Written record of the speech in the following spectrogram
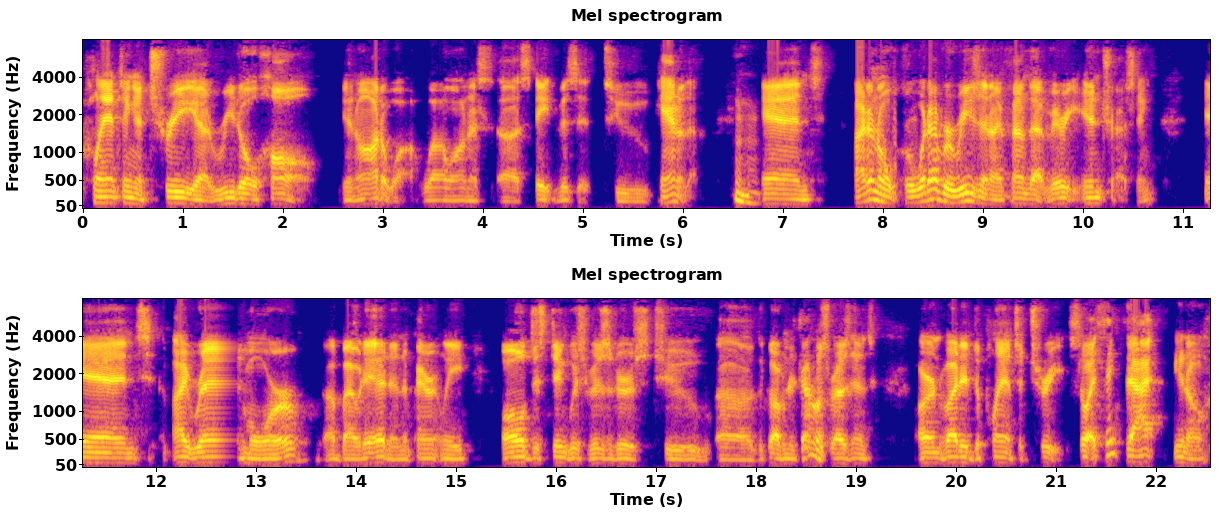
planting a tree at Rideau Hall in Ottawa while on a uh, state visit to Canada. Mhm. And I don't know, for whatever reason, I found that very interesting. And I read more about it, and apparently, all distinguished visitors to uh, the Governor General's residence are invited to plant a tree. So I think that, you know,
